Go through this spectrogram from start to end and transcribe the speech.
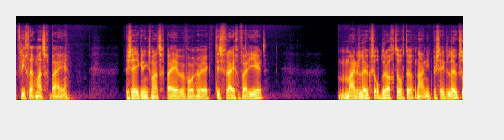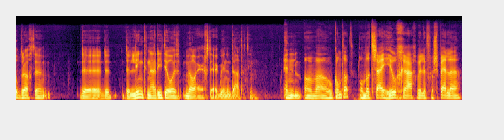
Vliegtuigmaatschappijen. Verzekeringsmaatschappijen hebben we voor gewerkt. Het is vrij gevarieerd. Maar de leukste opdrachten, of de, nou niet per se de leukste opdrachten, de, de, de link naar retail is wel erg sterk binnen het datateam. En oh, hoe komt dat? Omdat zij heel graag willen voorspellen,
